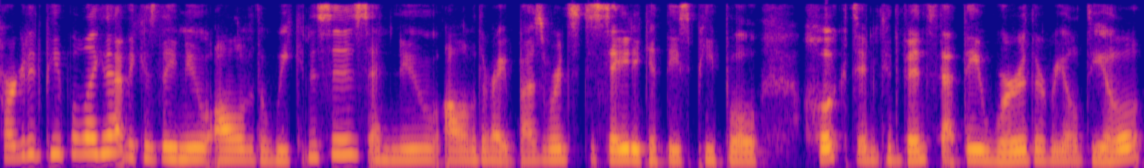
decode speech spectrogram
targeted people like that because they knew all of the weaknesses and knew all of the right buzzwords to say to get these people hooked and convinced that they were the real deal.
